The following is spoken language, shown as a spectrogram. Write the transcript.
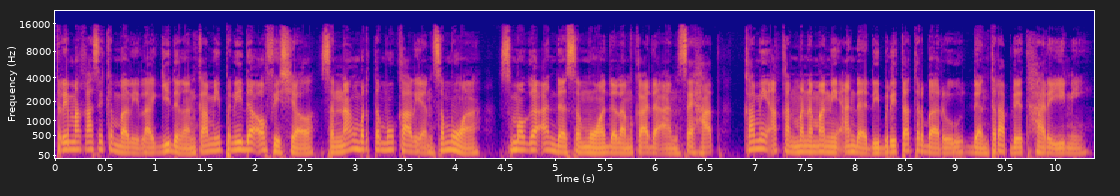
Terima kasih kembali lagi dengan kami Penida Official. Senang bertemu kalian semua. Semoga Anda semua dalam keadaan sehat. Kami akan menemani Anda di berita terbaru dan terupdate hari ini.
